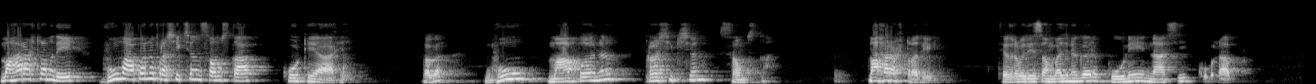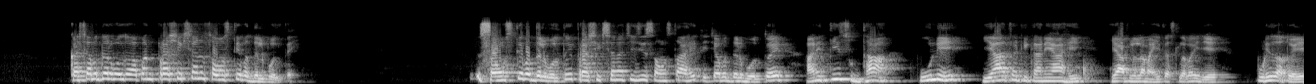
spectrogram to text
महाराष्ट्रामध्ये भूमापन प्रशिक्षण संस्था कोठे आहे? बघा भूमापन प्रशिक्षण संस्था महाराष्ट्रातील छत्रपती संभाजीनगर पुणे नाशिक कोल्हापूर. कशाबद्दल बोलतो आपण? प्रशिक्षण संस्थेबद्दल बोलतोय. संस्थेबद्दल बोलतोय. प्रशिक्षणाची जी संस्था आहे तिच्याबद्दल बोलतोय. आणि ती सुद्धा पुणे याच ठिकाणी आहे हे आपल्याला माहीत असलं पाहिजे. पुढे जातोय.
